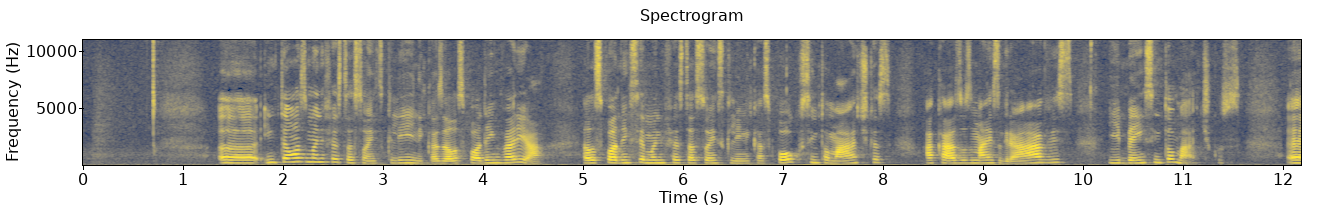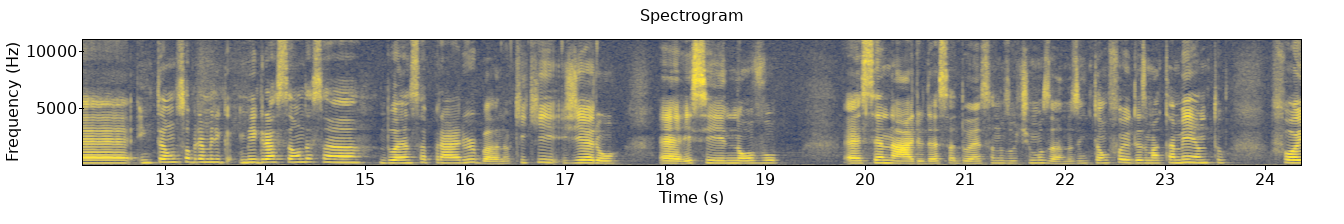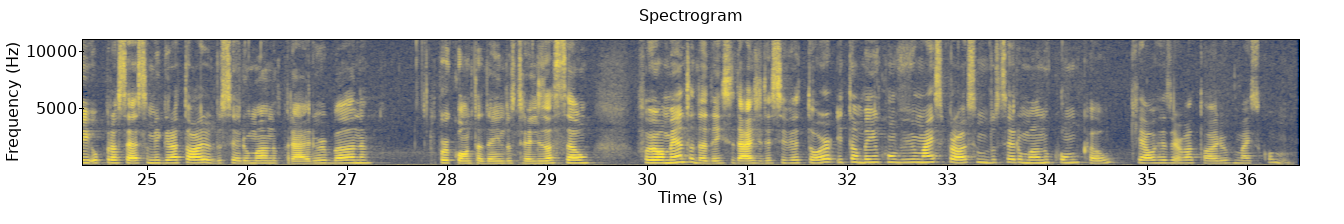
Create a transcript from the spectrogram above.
Uh, então, as manifestações clínicas, elas podem variar. Elas podem ser manifestações clínicas pouco sintomáticas, a casos mais graves e bem sintomáticos. É, então, sobre a migração dessa doença para a área urbana, o que, que gerou é, esse novo é, cenário dessa doença nos últimos anos? Então, foi o desmatamento, foi o processo migratório do ser humano para a área urbana, por conta da industrialização, foi o aumento da densidade desse vetor e também o convívio mais próximo do ser humano com o cão, que é o reservatório mais comum.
